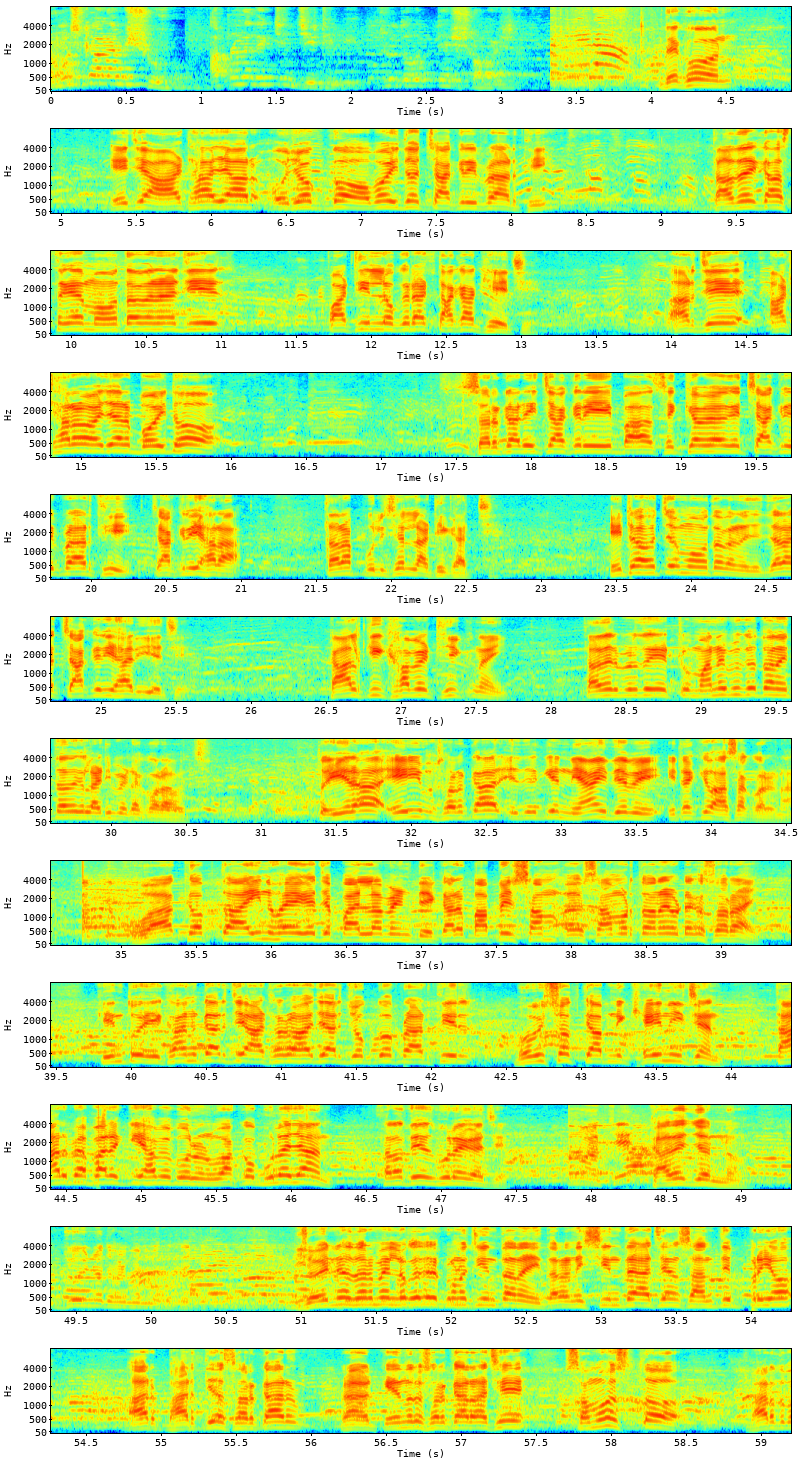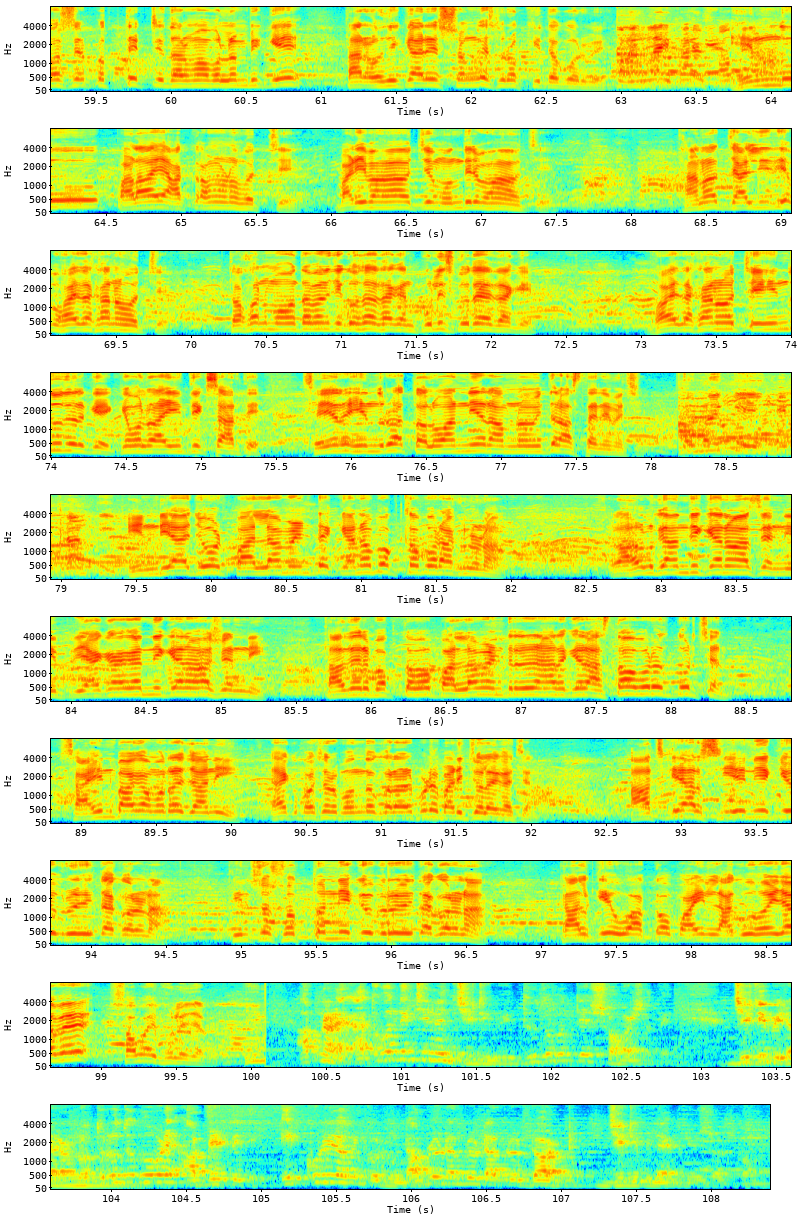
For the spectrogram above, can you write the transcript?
নমস্কার, আমি শুভ। আপনারা দেখছেন জিটিভি, দ্রুত হচ্ছে সবার সাথে। দেখুন, এই যে আট হাজার অযোগ্য অবৈধ চাকরি প্রার্থী, তাদের কাছ থেকে মমতা ব্যানার্জির পার্টির লোকেরা টাকা খেয়েছে। আর যে আঠারো হাজার বৈধ সরকারি চাকরি বা শিক্ষা বিভাগের চাকরি প্রার্থী, চাকরি হারা, তারা পুলিশের লাঠি খাচ্ছে। এটা হচ্ছে মমতা ব্যানার্জি, যারা চাকরি হারিয়েছে। কাল কি খাবে ঠিক নাই। তাদের বিরুদ্ধে একটু মানবিকতা নেই তাদেরকে লাঠিপেটা করা হচ্ছে। তো এরা এই সরকার এদেরকে ন্যায় দেবে এটা কেউ আশা করে না। ওয়াকফ তো আইন হয়ে গেছে পার্লামেন্টে কারও বাপের সাম- সামর্থ্য নেই ওটাকে সরায়। কিন্তু এখানকার যে আঠারো হাজার যোগ্য প্রার্থীর ভবিষ্যৎকে আপনি খেয়ে নিয়েছেন তার ব্যাপারে কী হবে বলুন? ওয়াকফ ভুলে যান সারা দেশ ভুলে গেছে। কাদের জন্য? জৈন ধর্মের লোকদের জন্য। জৈন ধর্মের লোকেদের কোনো চিন্তা নেই তারা নিশ্চিন্তে আছেন শান্তিপ্রিয়। আর ভারতীয় সরকার কেন্দ্র সরকার আছে সমস্ত ভারতবর্ষের প্রত্যেকটি ধর্মাবলম্বীকে তার অধিকারের সঙ্গে সুরক্ষিত করবে। হিন্দু পাড়ায় আক্রমণ হচ্ছে বাড়ি ভাঙা হচ্ছে মন্দির ভাঙা হচ্ছে থানার জালি দিয়ে ভয় দেখানো হচ্ছে। তখন মমতা ব্যানার্জি কোথায় থাকেন? পুলিশ কোথায় থাকে? ভয় দেখানো হচ্ছে হিন্দুদেরকে কেবল রাজনৈতিক স্বার্থে। সেই জন্য হিন্দুরা তলোয়ার নিয়ে রামনবমীতে রাস্তায় নেমেছে। ইন্ডিয়া জোট পার্লামেন্টে কেন বক্তব্য রাখল না? রাহুল গান্ধী কেন আসেননি? প্রিয়াঙ্কা গান্ধী কেন আসেননি? তাদের বক্তব্য পার্লামেন্টের আগে রাস্তা অবরোধ করছেন। শাহিনবাগ আমরা জানি, এক বছর বন্ধ করার পরে বাড়ি চলে গেছেন। আজকে আর সিএ নিয়ে কেউ বিরোধিতা করে না, তিনশো সত্তর নিয়ে কেউ বিরোধিতা করে না। কালকে ওয়াকফ আইন লাগু হয়ে যাবে, সবাই ভুলে যাবে। আপনারা এতক্ষণ দেখছিলেন জিটিভি, দ্রুত সবার সাথে। জিটিভির আরও নতুন নতুন খবরে আপডেট পেতে এক্ষুনি লগ ইন করুন W W W dot GTV live news dot com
